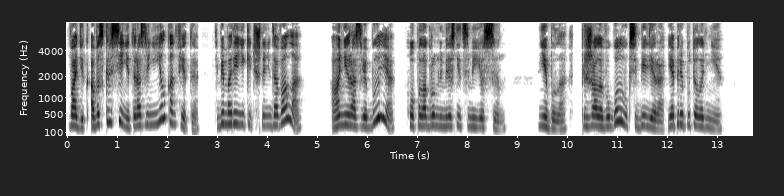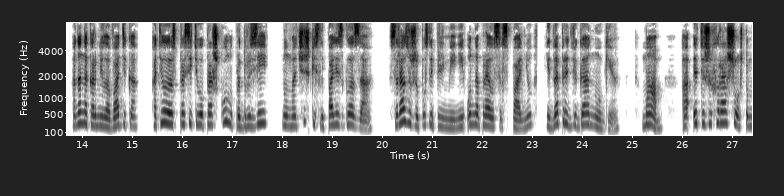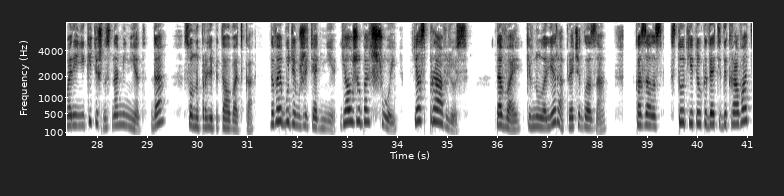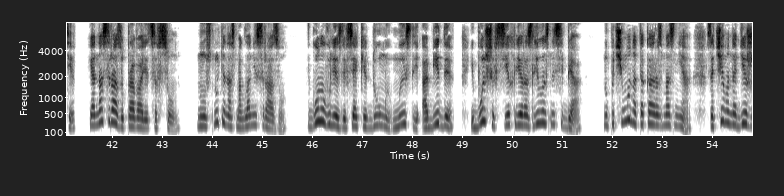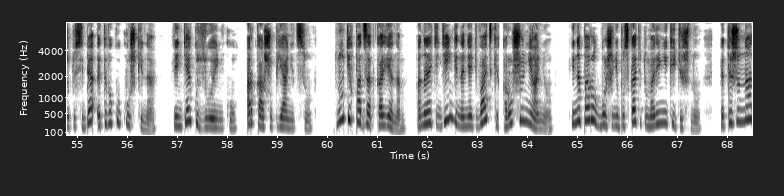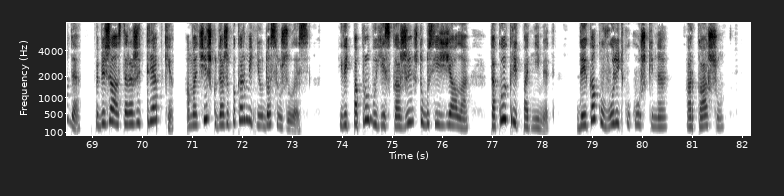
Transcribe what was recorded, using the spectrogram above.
«Вадик, а в воскресенье ты разве не ел конфеты? Тебе Мария Никитична не давала?» «А они разве были?» — хлопал огромными ресницами ее сын. «Не было», — прижала его голову к себе Лера. Я перепутала дни. Она накормила Вадика, хотела расспросить его про школу, про друзей, но у мальчишки слепались глаза. Сразу же после пельменей он направился в спальню, едва передвигая ноги. «Мам, а это же хорошо, что Марии Никитишны с нами нет, да?» — сонно пролепетал Вадька. «Давай будем жить одни. Я уже большой. Я справлюсь». «Давай», — кивнула Лера, пряча глаза. Казалось, стоит ей только дойти до кровати, и она сразу провалится в сон но уснуть она смогла не сразу. В голову лезли всякие думы, мысли, обиды, и больше всех Лера злилась на себя. Ну почему она такая размазня? Зачем она держит у себя этого Кукушкина? Лентяйку Зоеньку, Аркашу-пьяницу. Тнуть их под зад коленом, а на эти деньги нанять Вадьке хорошую няню. И на порог больше не пускать эту Марию Никитишну. Это же надо! Побежала сторожить тряпки, а мальчишку даже покормить не удосужилась. И ведь попробуй ей скажи, чтобы съезжала. Такой крик поднимет. Да и как уволить Кукушкина? Аркашу?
